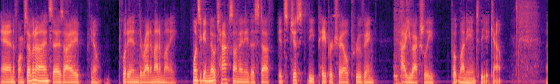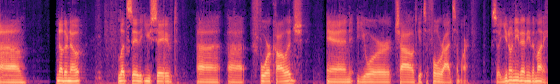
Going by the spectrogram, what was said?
And the Form 709 says I, you know, put in the right amount of money. Once again, no tax on any of this stuff. It's just the paper trail proving how you actually put money into the account. Um, another note let's say that you saved uh, uh, for college and your child gets a full ride somewhere. So you don't need any of the money.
